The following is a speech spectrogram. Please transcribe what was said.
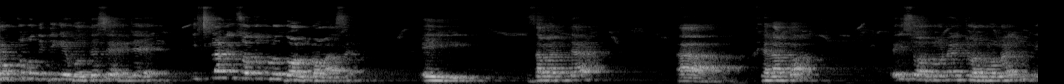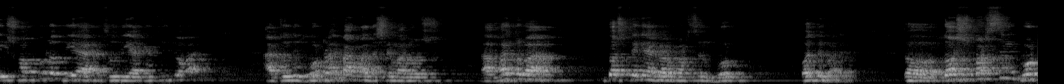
বক্তব্য দিকে বলতেছে যে ইসলামিক যতগুলো দল দল আছে, এই জামাতটা খেলাফত, এই চরমনাই টরমনাই এই সবগুলো দিয়া যদি একত্রিত হয়, আর যদি ভোট হয়, বাংলাদেশের মানুষ হয়তোবা দশ থেকে এগারো পার্সেন্ট ভোট হতে পারে। তো দশ পার্সেন্ট ভোট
